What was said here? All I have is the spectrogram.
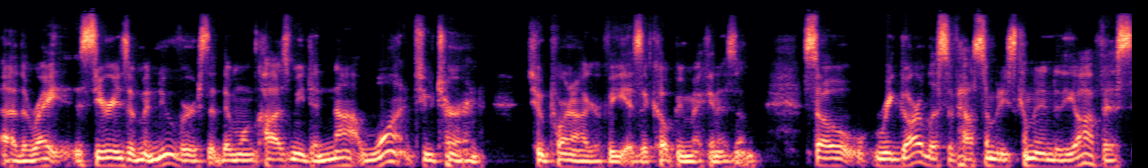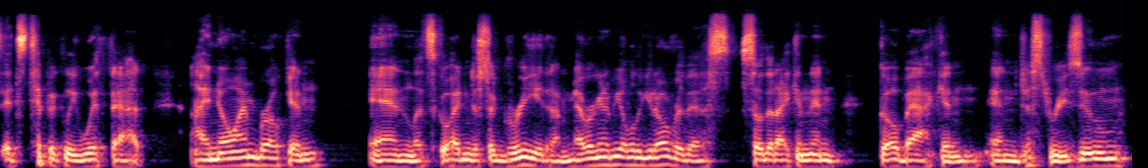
uh, the right series of maneuvers that then will cause me to not want to turn to pornography as a coping mechanism. So, regardless of how somebody's coming into the office, it's typically with that I know I'm broken and let's go ahead and just agree that I'm never going to be able to get over this so that I can then go back and and just resume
